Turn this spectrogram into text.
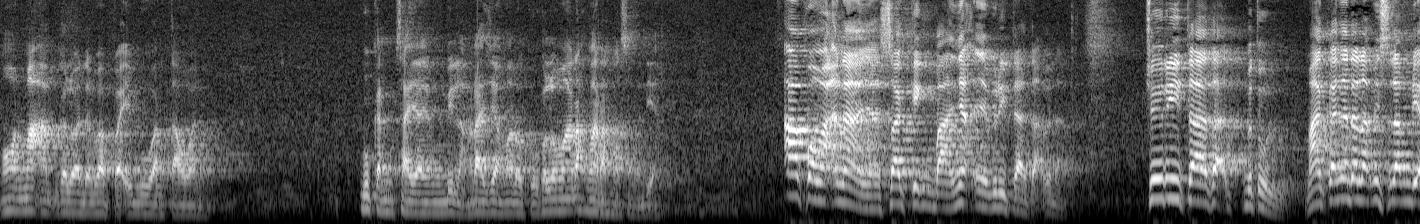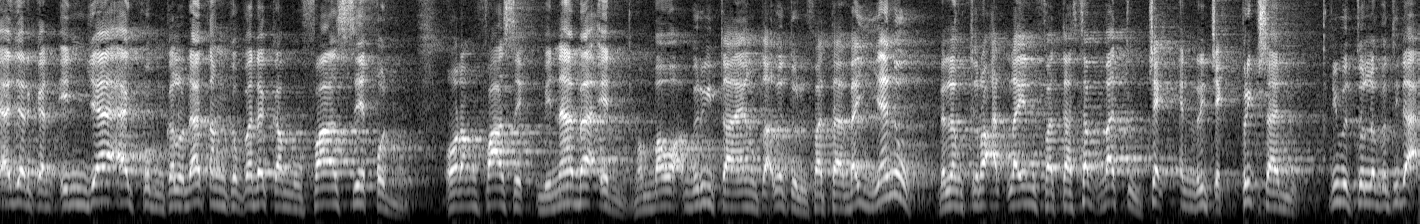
Mohon maaf kalau ada bapak ibu wartawan Bukan saya yang bilang Raja Maroko Kalau marah, marahlah sama dia Apa maknanya? Saking banyaknya berita tak benar Cerita tak betul. Makanya dalam Islam diajarkan Inja'akum Kalau datang kepada kamu Fasiqun. Orang fasik Binaba'in Membawa berita yang tak betul. Fatabayyanu Dalam kiraat lain Fatasabbatu Check and recheck Periksa dulu. Ini betul atau tidak?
